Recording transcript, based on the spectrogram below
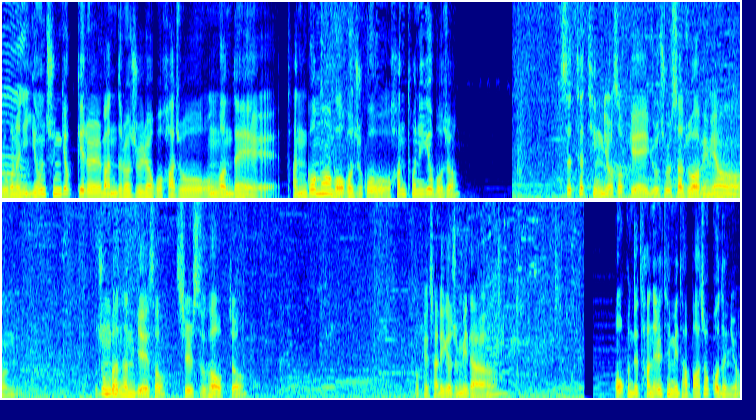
요거는 이온 충격기를 만들어 주려고 가져온 건데 단검화 먹어주고 한 턴 이겨보죠. 스태팅 6개의 요술사 조합이면 초중반 단계에서 질 수가 없죠. 오케이 잘 이겨줍니다. 어 근데 단일템이 다 빠졌거든요?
